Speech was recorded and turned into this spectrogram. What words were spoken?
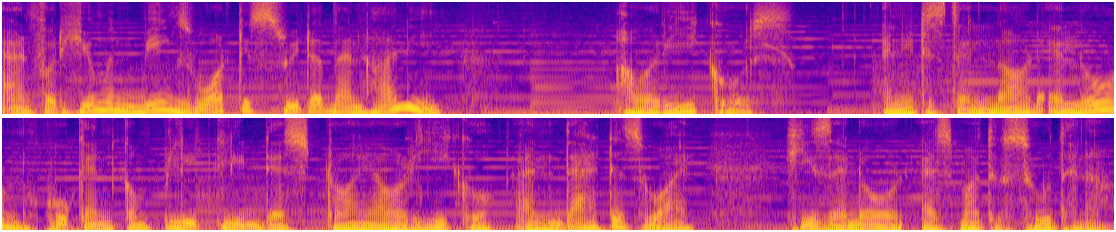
and for human beings, what is sweeter than honey? Our egos. And it is the Lord alone who can completely destroy our ego, and that is why He is adored as Madhusudana.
